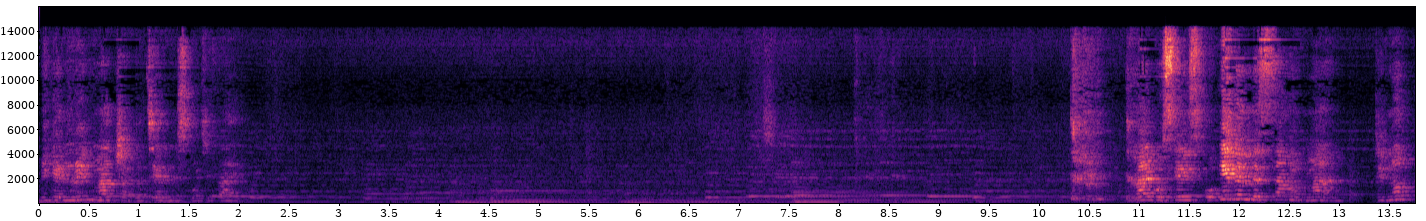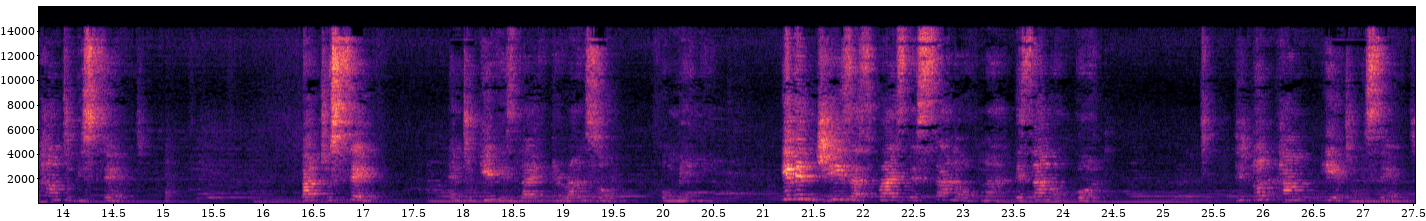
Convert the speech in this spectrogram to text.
We can read Mark chapter 10, verse 45. Bible says, For even the Son of Man did not come to be saved, but to save and to give his life a ransom for many. Even Jesus Christ, the Son of Man, the Son of God, did not come here to be saved,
